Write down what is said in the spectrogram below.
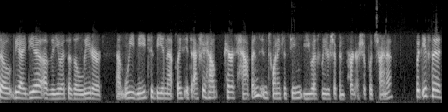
So the idea of the U.S. as a leader, um, we need to be in that place. It's actually how Paris happened in 2015, U.S. leadership in partnership with China. But if the,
